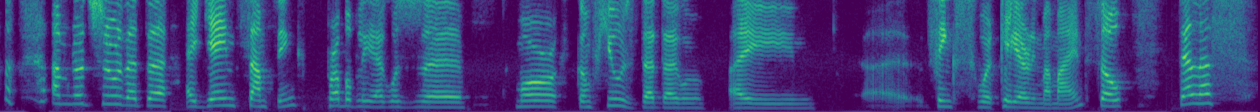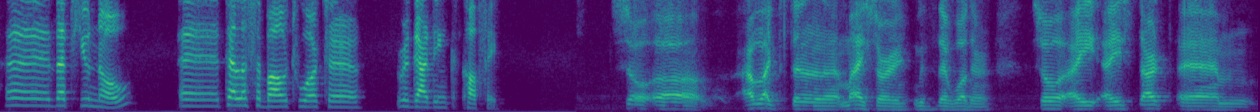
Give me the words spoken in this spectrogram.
i'm not sure that uh, i gained something. Probably i was uh, more confused that i, I uh, things were clear in my mind. So tell us uh, that you know uh, tell us about water regarding coffee. So uh, i would like to tell my story with the water so i i start um,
